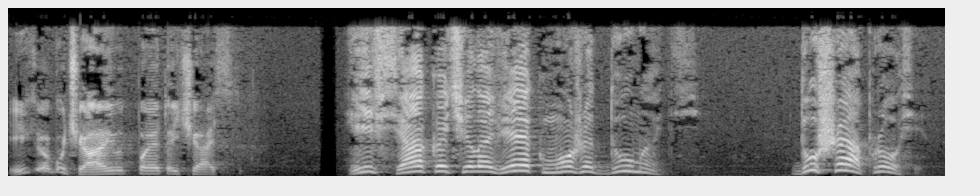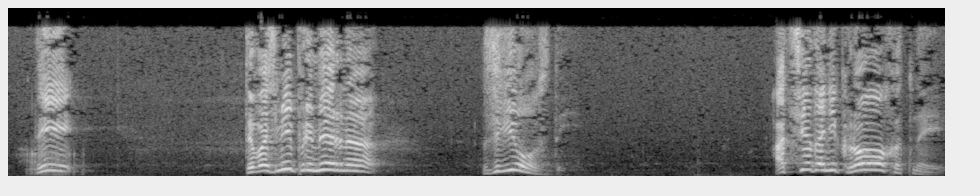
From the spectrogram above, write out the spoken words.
Их обучают по этой части. И всякий человек может думать. Душа просит. Ты, ты возьми примерно звезды. Отседа они крохотные,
